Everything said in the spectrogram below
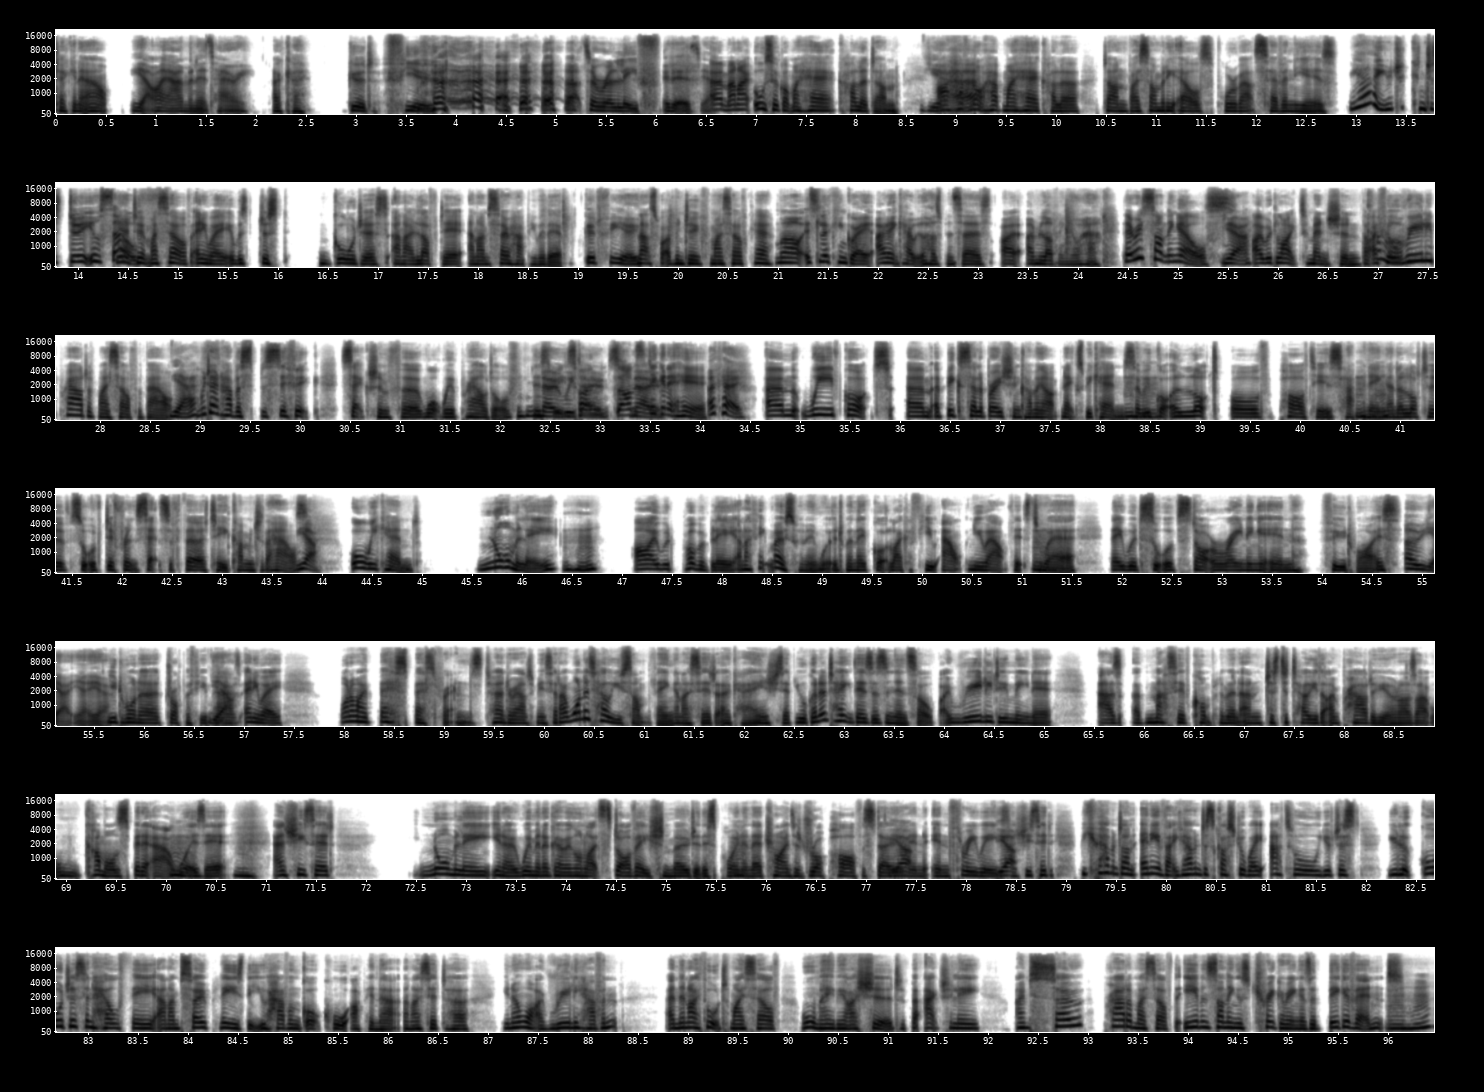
checking it out. Yeah, I am, and it's hairy. Okay. Good. Phew. That's a relief. it is, yeah. Um, and I also got my hair colour done. yeah. I have not had my hair colour done by somebody else for about seven years. Yeah, you ju- can just do it yourself. Yeah, do it myself. Anyway, it was just gorgeous and I loved it and I'm so happy with it. Good for you. And that's what I've been doing for my self care. well, it's looking great. I don't care what your husband says. I, I'm loving your hair. There is something else Yeah. I would like to mention that I feel on. really proud of myself about. Yeah. We don't have a specific section for what we're proud of. This No, week, we so I'm- don't. So I'm No. sticking it here. Okay. Um, we've got um, a big celebration coming up next weekend. So we've Mhm. got a lot of parties happening Mhm. and a lot of sort of different sets of 30 coming to the house Yeah. all weekend. Normally, Mm-hmm. I would probably, and I think most women would, when they've got like a few out new outfits to Mm. wear, they would sort of start reining it in food wise. Oh, yeah, yeah, yeah. You'd want to drop a few Yeah. pounds. Anyway, one of my best, best friends turned around to me and said, I want to tell you something. And I said, okay. And she said, You're going to take this as an insult, but I really do mean it as a massive compliment and just to tell you that I'm proud of you. And I was like, Well, come on, spit it out. What Mm. is it? Mm. And she said, Normally, you know, women are going on like starvation mode at this point Mm. and they're trying to drop half a stone Yeah. in, in three weeks. Yeah. And she said, But you haven't done any of that. You haven't discussed your weight at all. You've just, you look gorgeous and healthy. And I'm so pleased that you haven't got caught up in that. And I said to her, You know what? I really haven't. And then I thought to myself, Oh, maybe I should. But actually, I'm so proud of myself that even something as triggering as a big event Mm-hmm.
